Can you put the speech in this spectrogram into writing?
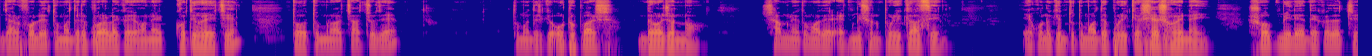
যার ফলে তোমাদের পড়ালেখায় অনেক ক্ষতি হয়েছে। তো তোমরা চাচ্ছ যে তোমাদেরকে অটো পাস দেওয়ার জন্য। সামনে তোমাদের অ্যাডমিশন পরীক্ষা আছে। এখনও কিন্তু তোমাদের পরীক্ষা শেষ হয় নাই। সব মিলে দেখা যাচ্ছে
